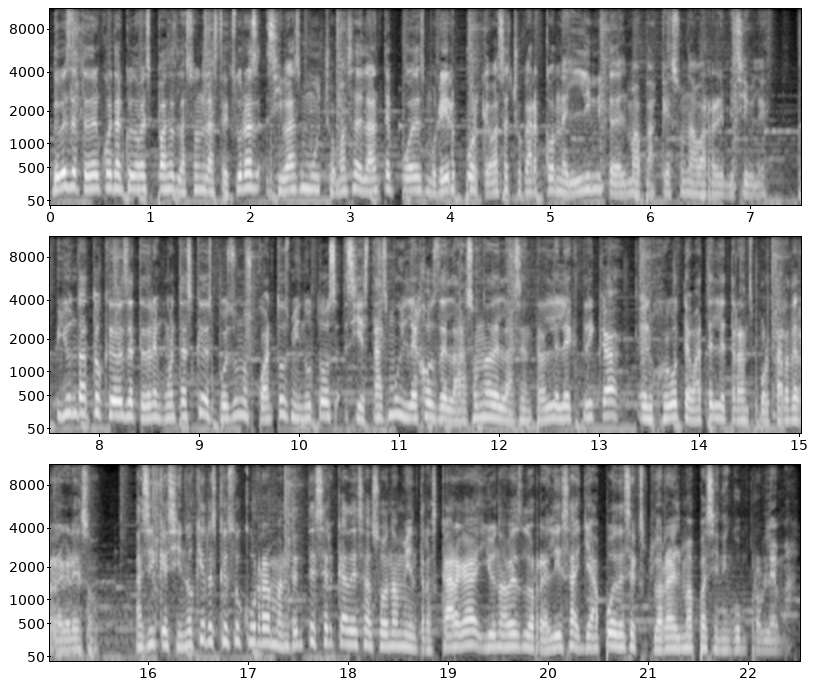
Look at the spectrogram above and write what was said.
Debes de tener en cuenta que una vez pasas la zona de las texturas, si vas mucho más adelante puedes morir porque vas a chocar con el límite del mapa, que es una barrera invisible. Y un dato que debes de tener en cuenta es que después de unos cuantos minutos, si estás muy lejos de la zona de la central eléctrica, el juego te va a teletransportar de regreso. Así que si no quieres que esto ocurra, mantente cerca de esa zona mientras carga y una vez lo realiza ya puedes explorar el mapa sin ningún problema.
